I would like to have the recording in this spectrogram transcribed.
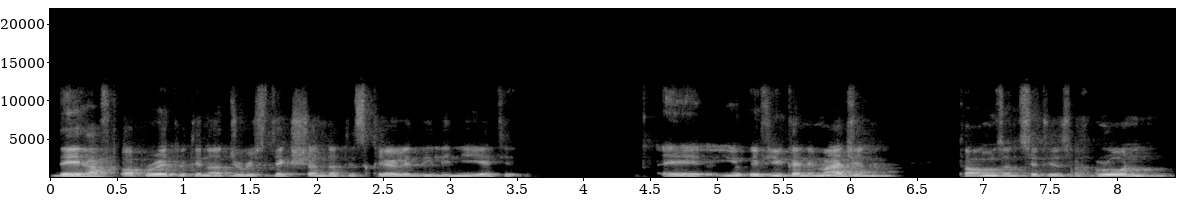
they have to operate within a jurisdiction that is clearly delineated. Uh, you, if you can imagine, towns and cities have grown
